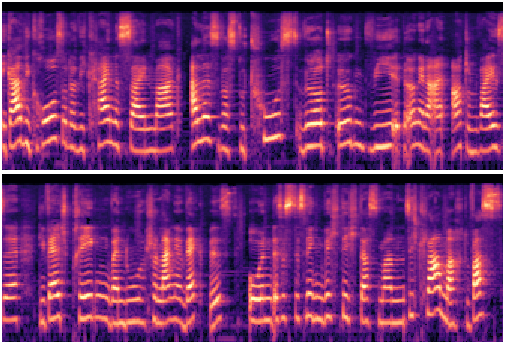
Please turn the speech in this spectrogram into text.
egal wie groß oder wie klein es sein mag, alles, was du tust, wird irgendwie in irgendeiner Art und Weise die Welt prägen, wenn du schon lange weg bist. Und es ist deswegen wichtig, dass man sich klar macht, was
